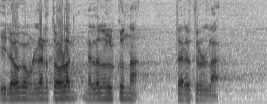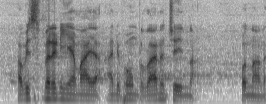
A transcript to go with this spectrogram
ഈ ലോകമുള്ളിടത്തോളം നിലനിൽക്കുന്ന തരത്തിലുള്ള അവിസ്മരണീയമായ അനുഭവം പ്രദാനം ചെയ്യുന്ന ഒന്നാണ്.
